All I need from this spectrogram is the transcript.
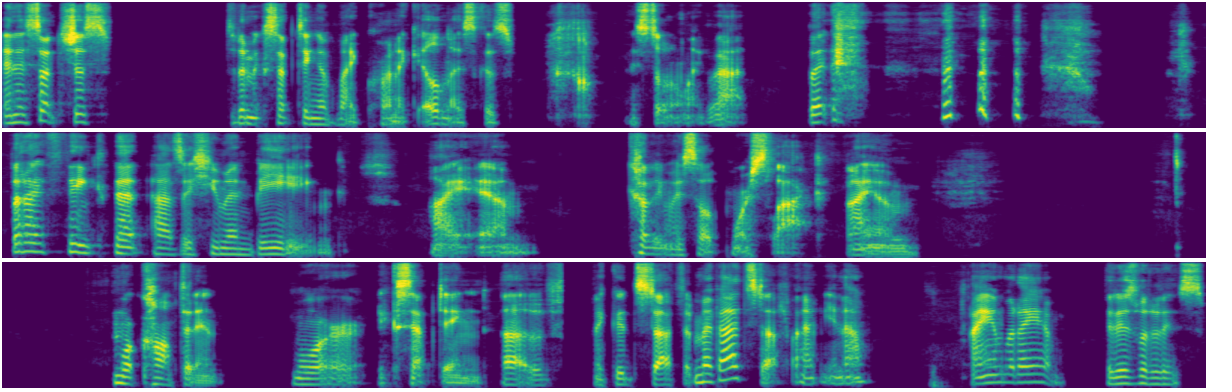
And it's not just that I'm accepting of my chronic illness, because I still don't like that. But but I think that as a human being, I am cutting myself more slack. I am more confident, more accepting of my good stuff and my bad stuff. I'm, you know, I am what I am. It is what it is.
